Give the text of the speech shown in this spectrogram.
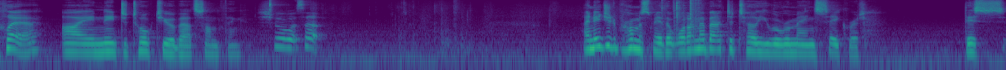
Clare, I need to talk to you about something. Sure, what's up? I need you to promise me that what I'm about to tell you will remain secret. This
